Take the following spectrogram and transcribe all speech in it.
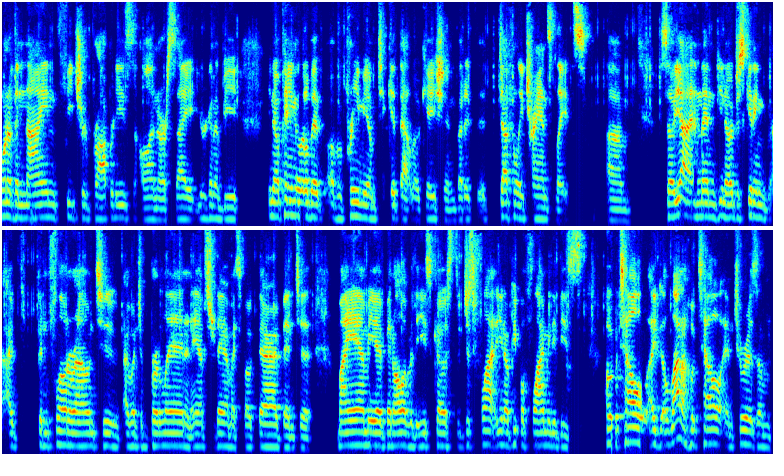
one of the nine featured properties on our site, you're going to be, you know, paying a little bit of a premium to get that location, but it, it definitely translates. Um, so yeah, and then you know, just getting. I've been flown around to. I went to Berlin and Amsterdam. I spoke there. I've been to Miami. I've been all over the East Coast. Just fly. You know, people fly me to these hotel. I, a lot of hotel and tourism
